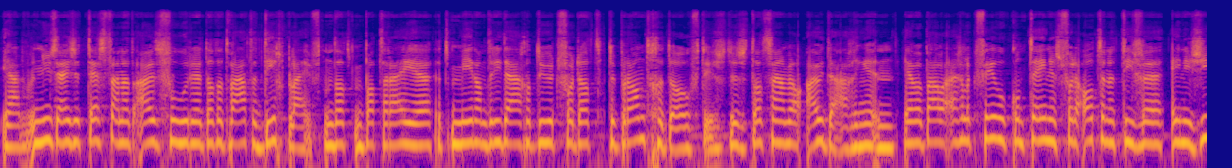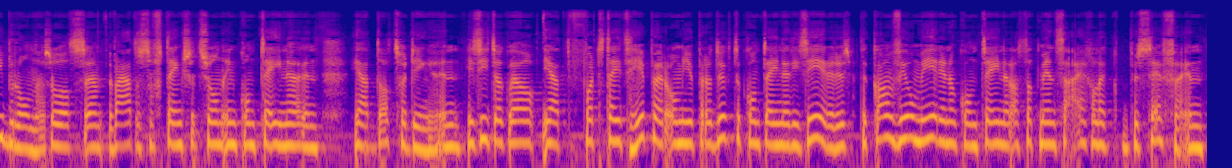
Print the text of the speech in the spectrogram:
ja, nu zijn ze testen aan het uitvoeren dat het water dicht blijft. Omdat batterijen het meer dan drie dagen duurt voordat de brand gedoofd is. Dus dat zijn wel uitdagingen. En ja, we bouwen eigenlijk veel containers voor de alternatieve energiebronnen. Zoals uh, waterstoftankstation in container en ja, dat soort dingen. En je ziet ook wel, ja, het wordt steeds hipper om je product te containeriseren. Dus er kan veel meer in een container als dat mensen eigenlijk beseffen. En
